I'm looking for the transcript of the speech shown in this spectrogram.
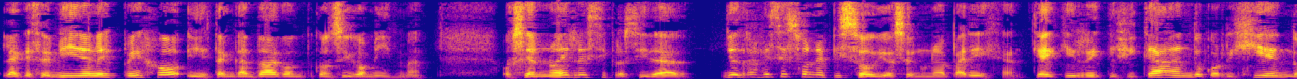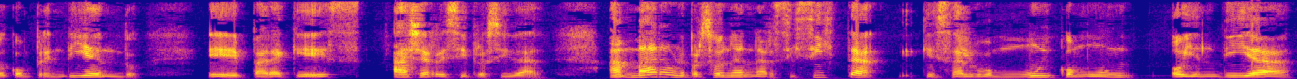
la que se mira al espejo y está encantada consigo misma. O sea, no hay reciprocidad. Y otras veces son episodios en una pareja que hay que ir rectificando, corrigiendo, comprendiendo eh, para que haya reciprocidad. Amar a una persona narcisista, que es algo muy común hoy en día,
